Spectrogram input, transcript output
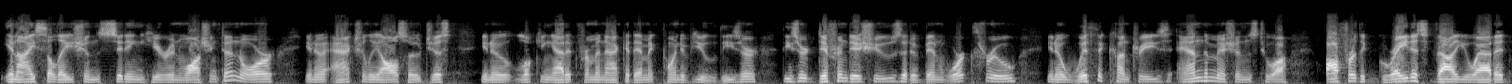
in isolation sitting here in Washington or you know actually also just you know looking at it from an academic point of view. These are these are different issues that have been worked through you know with the countries and the missions to uh, offer the greatest value added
